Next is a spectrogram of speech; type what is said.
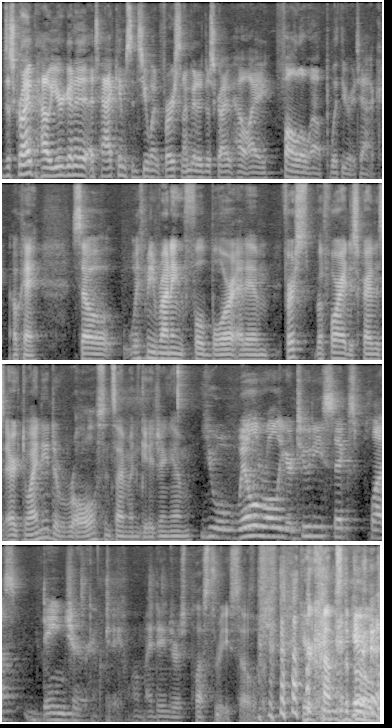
describe how you're gonna attack him since you went first, and I'm gonna describe how I follow up with your attack. Okay. So with me running full bore at him, first before I describe this, Eric, do I need to roll since I'm engaging him? you will roll your 2d6 plus danger. Okay. Well, my danger is plus three, so here comes the boom.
